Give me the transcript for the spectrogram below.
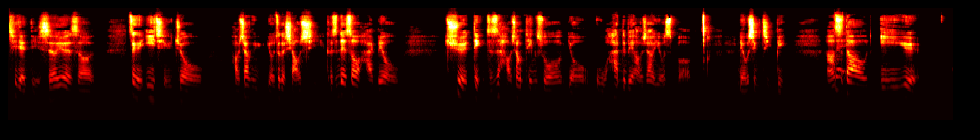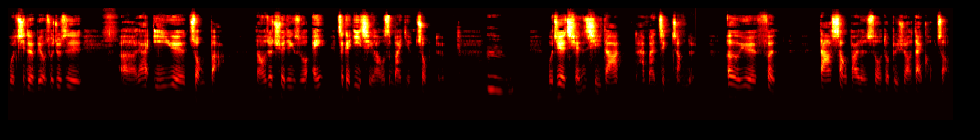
去年底十二月的时候，这个疫情就好像有这个消息，可是那时候还没有确定，只是好像听说有武汉那边好像有什么 流行疾病，然后是到一月，我记得没有错，就是呃大概一月中吧，然后就确定说，哎，这个疫情好像是蛮严重的。嗯我记得前期大家还蛮紧张的，二月份大家上班的时候都必须要戴口罩。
